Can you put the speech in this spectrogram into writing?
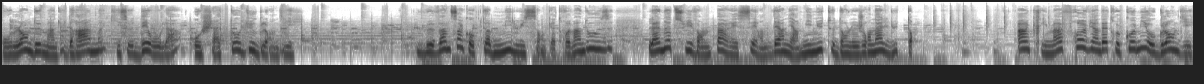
au lendemain du drame qui se déroula au château du Glandier. Le 25 octobre 1892, la note suivante paraissait en dernière minute dans le journal du Temps. Un crime affreux vient d'être commis au Glandier,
